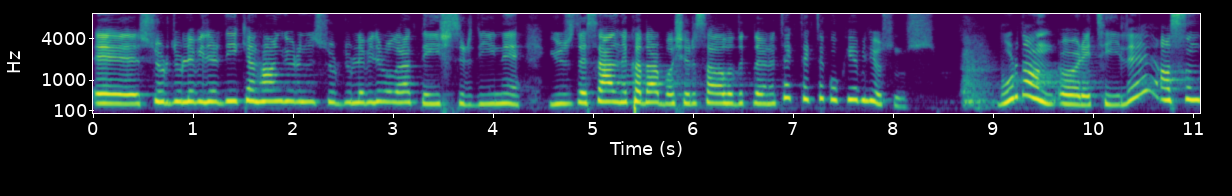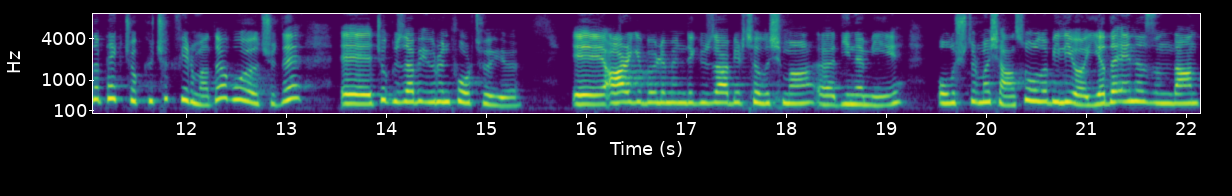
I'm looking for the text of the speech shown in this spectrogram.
e, sürdürülebilir değilken hangi ürünü sürdürülebilir olarak değiştirdiğini, yüzdesel ne kadar başarı sağladıklarını tek tek tek okuyabiliyorsunuz. Buradan öğretiyle aslında pek çok küçük firmada bu ölçüde e, çok güzel bir ürün portföyü, ARGE bölümünde güzel bir çalışma e, dinamiği oluşturma şansı olabiliyor. Ya da en azından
